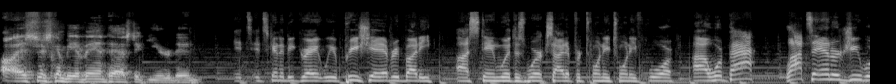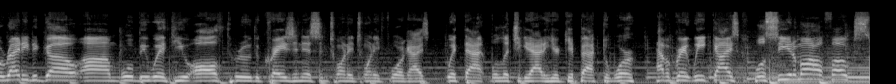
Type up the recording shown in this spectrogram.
Oh, it's just going to be a fantastic year, dude. It's, it's going to be great. We appreciate everybody uh, staying with us. We're excited for 2024. Uh, we're back. Lots of energy. We're ready to go. Um, we'll be with you all through the craziness in 2024, guys. With that, we'll let you get out of here, get back to work. Have a great week, guys. We'll see you tomorrow, folks.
